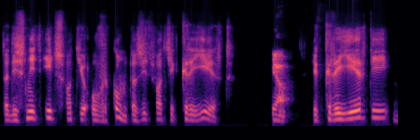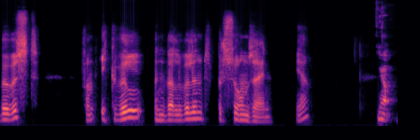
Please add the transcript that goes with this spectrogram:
Dat is niet iets wat je overkomt, dat is iets wat je creëert. Ja, Je creëert die bewust van ik wil een welwillend persoon zijn. ja.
